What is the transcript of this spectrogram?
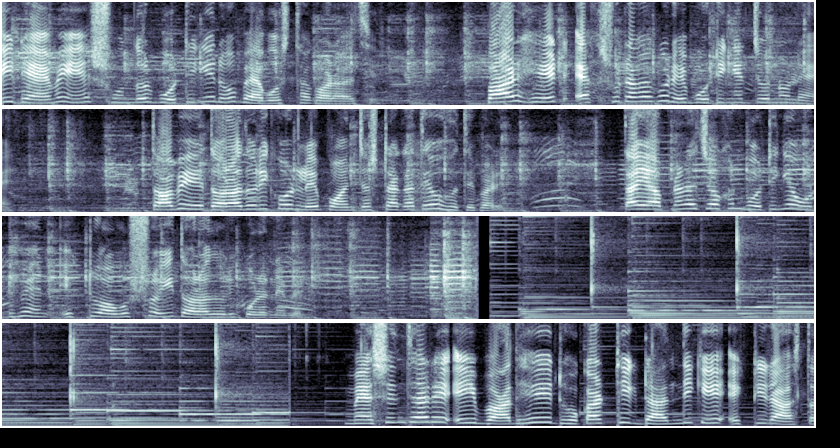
এই ড্যামে সুন্দর বোটিংয়েরও ব্যবস্থা করা আছে। পার হেড একশো টাকা করে বোটিংয়ের জন্য নেয়। তবে দরাদরি করলে পঞ্চাশ টাকাতেও হতে পারে। তাই আপনারা যখন বোটিংয়ে উঠবেন, একটু অবশ্যই দরাদরি করে নেবেন। ম্যাসেঞ্জারে এই বাঁধে ঢোকার ঠিক ডান দিকে একটি রাস্তা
